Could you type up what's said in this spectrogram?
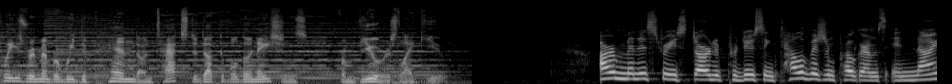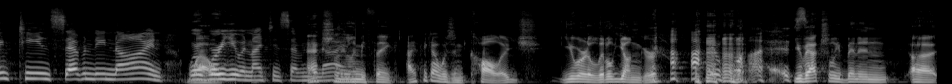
Please remember we depend on tax deductible donations from viewers like you. Our ministry started producing television programs in 1979. Where Wow. were you in 1979? Actually, let me think. I think I was in college. You were a little younger. I was. You've actually been in uh,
